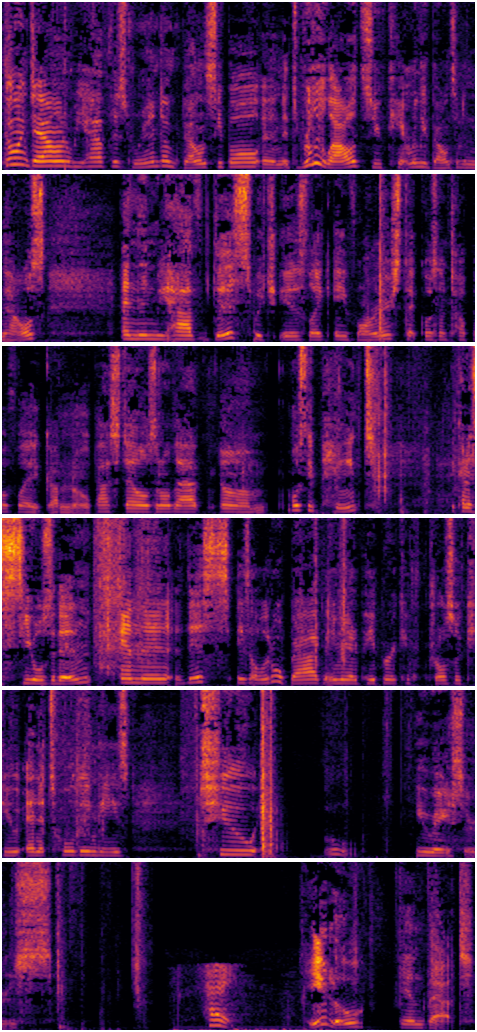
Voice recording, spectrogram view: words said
Going down, we have this random bouncy ball. And it's really loud, so you can't really bounce it in the house. And then we have this, which is like a varnish that goes on top of like, I don't know, pastels and all that. Um, mostly paint. It kind of seals it in. And then this is a little bag that you made out of paper. It came from Also Cute. And it's holding these two ooh, erasers. Hey. Hello. And that.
